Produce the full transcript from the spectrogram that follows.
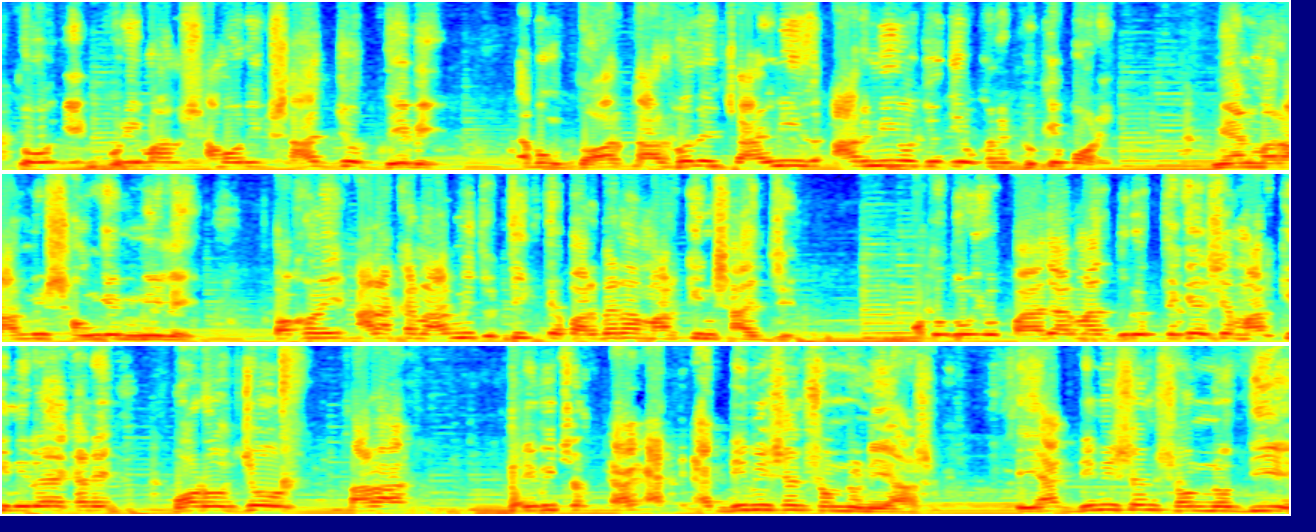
এত পরিমাণ সামরিক সাহায্য দেবে এবং দরকার হলে চাইনিজ আর্মিও যদি ওখানে ঢুকে পড়ে, মিয়ানমার আর্মির সঙ্গে মিলে, তখন এই আরাকান আর্মি তো টিকতে পারবে না মার্কিন সাহায্যে। অত দুই হাজার মাইল দূরের থেকে এসে মার্কিনিরা এখানে বড় জোর তারা ডিভিশন এক ডিভিশন সৈন্য নিয়ে আসবে। এই এক ডিভিশন সৈন্য দিয়ে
